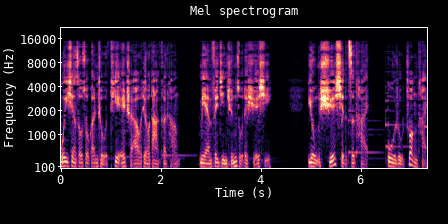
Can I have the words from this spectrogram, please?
微信搜索关注 “THL 调大课堂”，免费进群组的学习，用学习的姿态步入状态。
